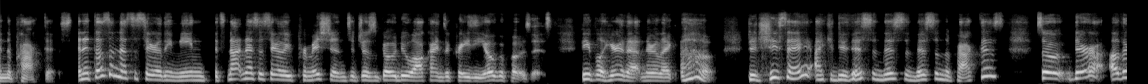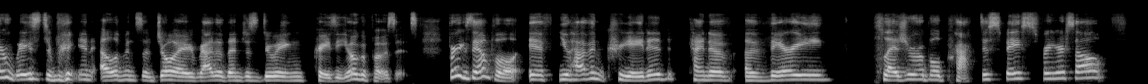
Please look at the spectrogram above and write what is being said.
in the practice. And it doesn't necessarily mean it's not necessarily permission to just go do all kinds of crazy yoga poses. People hear that and they're like, oh, did she say I can do this and this and this in the practice? So there are other ways to bring in elements of joy rather than just doing crazy yoga poses. For example, if you haven't created kind of a very pleasurable practice space for yourself,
